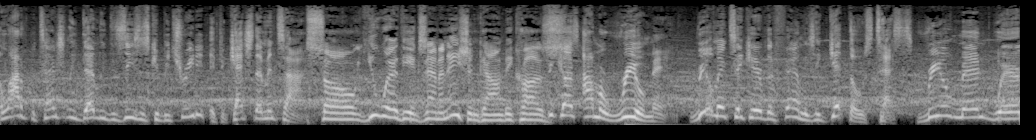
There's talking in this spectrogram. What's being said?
A lot of potentially deadly diseases can be treated if you catch them in time. So you wear the examination gown because. Because I'm a real man. Real men take care of their families and get those tests. Real men wear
